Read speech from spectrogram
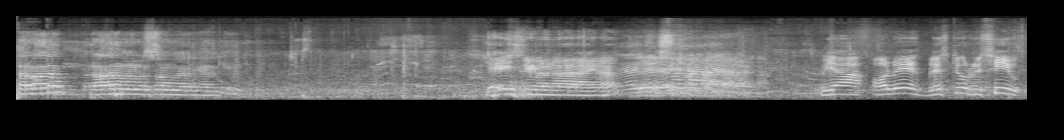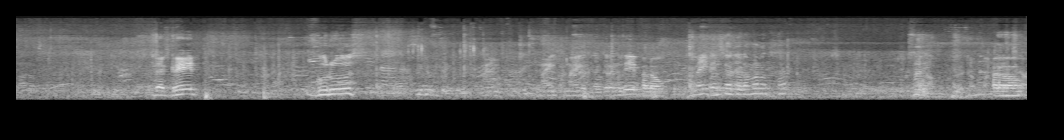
తర్వాత రాధామోహన్ స్వామి గారి గారికి Jai Srimanarayana. We are always blessed to receive the great gurus. Hello. Hello.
